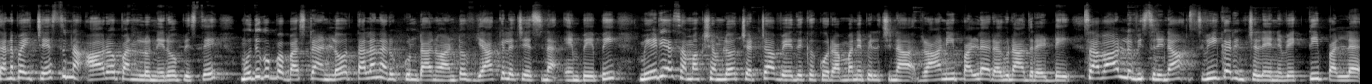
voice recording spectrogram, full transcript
తనపై చేస్తున్న ఆరోపణలు నిరూపిస్తే ముదిగుబ్బ బస్టాండ్లో తల నరుక్కుంటాను అంటూ వ్యాఖ్యలు చేసిన ఎంపీపీ మీడియా సమక్షంలో చర్చా వేదికకు రమ్మని పిలిచిన రాణి పళ్ళ రఘునాథ్ రెడ్డి సవాళ్ళు విసిరినా స్వీకరించలేని వ్యక్తి పల్లె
